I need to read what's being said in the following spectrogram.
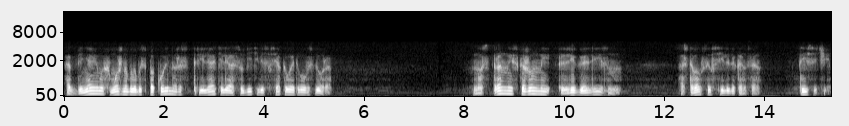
Обвиняемых можно было бы спокойно расстрелять или осудить без всякого этого вздора. Но странный искаженный легализм оставался в силе до конца. Тысячи,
